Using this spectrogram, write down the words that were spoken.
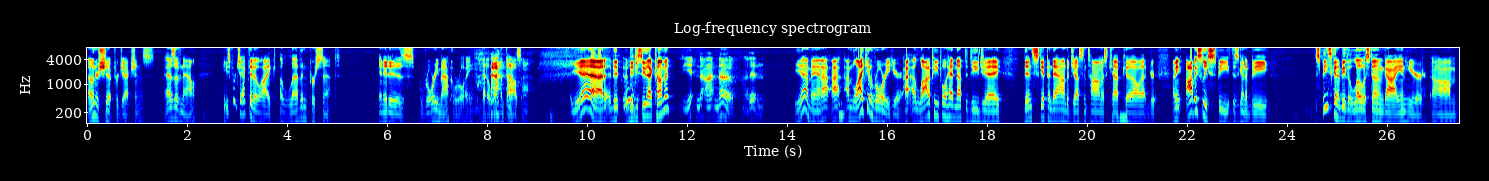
ownership projections as of now, he's projected at like eleven percent, and it is Rory McIlroy at eleven thousand. Yeah, did, did you see that coming? Yeah. No, I, no, I didn't. Yeah, man, I, I I'm liking Rory here. I, a lot of people heading up to DJ, then skipping down to Justin Thomas, Koepka, all that. I mean, obviously Spieth is going to be Spieth's going to be the lowest owned guy in here. Um,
